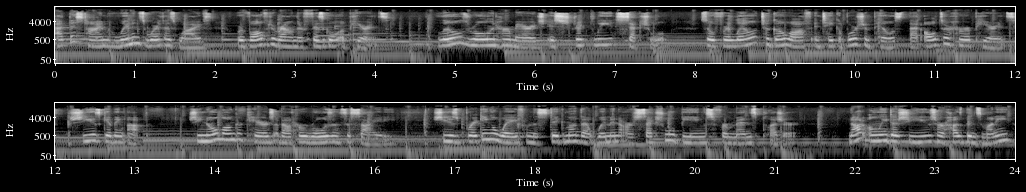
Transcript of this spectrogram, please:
At this time, women's worth as wives revolved around their physical appearance. Lil's role in her marriage is strictly sexual, so for Lil to go off and take abortion pills that alter her appearance, she is giving up. She no longer cares about her roles in society. She is breaking away from the stigma that women are sexual beings for men's pleasure. Not only does she use her husband's money,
